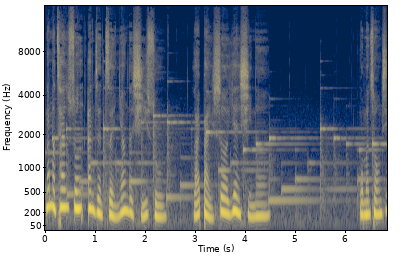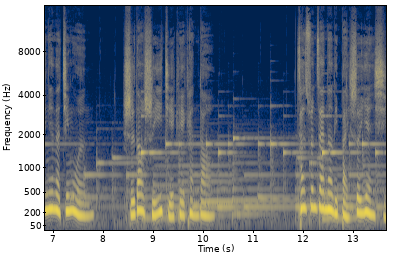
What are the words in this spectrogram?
那么参孙按着怎样的习俗来摆设宴席呢？我们从今天的经文十到十一节可以看到，参孙在那里摆设宴席，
